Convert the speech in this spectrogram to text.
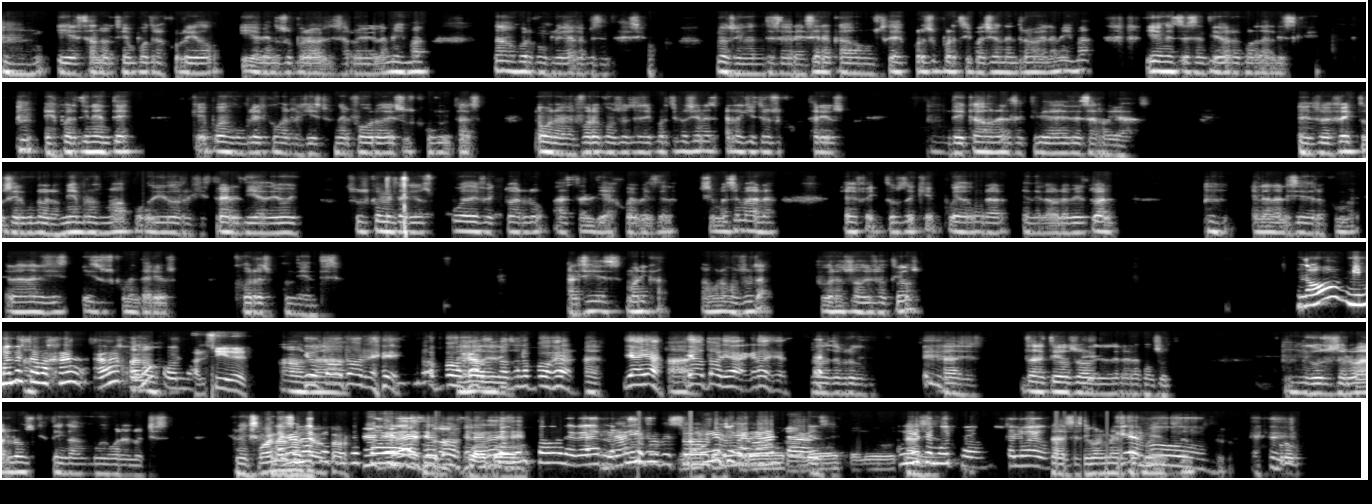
y estando el tiempo transcurrido y habiendo superado el desarrollo de la misma, damos por concluida la presentación. No sin antes agradecer a cada uno de ustedes por su participación dentro de la misma y en este sentido recordarles que es pertinente que puedan cumplir con el registro en el foro de sus consultas, bueno, en el foro de consultas y participaciones, el registro de sus comentarios de cada una de las actividades desarrolladas. En su efecto, si alguno de los miembros no ha podido registrar el día de hoy sus comentarios, puede efectuarlo hasta el día jueves de la próxima semana, efectos de que pueda durar en el aula virtual el análisis, de los, el análisis y sus comentarios correspondientes. Así es, Mónica, ¿alguna consulta? ¿Figuran sus audios activos? No, mi mano está bajada, abajo, Ah, ¿no? no. ¿O no? Alcides. Ah, Yo, la- doctor, no lo puedo bajar, no lo puedo bajar. Ah, Ya, ya, Ah. ya, doctor, ya, gracias. no, no se preocupe. Gracias. Está activo su audio de la consulta. Me gusto saludarlos, que tengan muy buenas noches. Buenas noches, doctor. Agradece, doctor, se le agradece. gusto de verlo. Gracias, profesor. Su garganta. Cuídese Gracias. mucho. Hasta luego. Gracias, igualmente. Guillermo.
